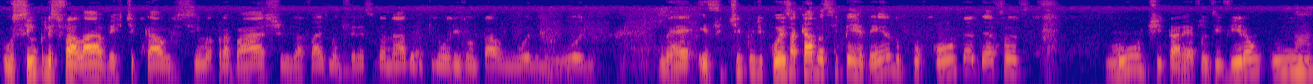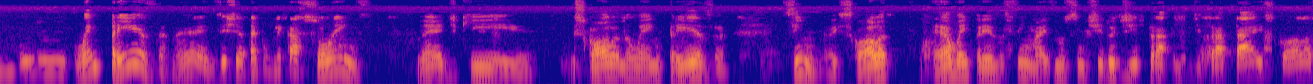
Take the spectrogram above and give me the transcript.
O simples falar vertical, de cima para baixo, já faz uma diferença danada do que no horizontal, um olho no olho. Né? Esse tipo de coisa acaba se perdendo por conta dessas multitarefas e viram um, uma empresa. Né? Existem até publicações né, de que escola não é empresa. Sim, a escola é uma empresa, sim, mas no sentido de, tra de tratar a escola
